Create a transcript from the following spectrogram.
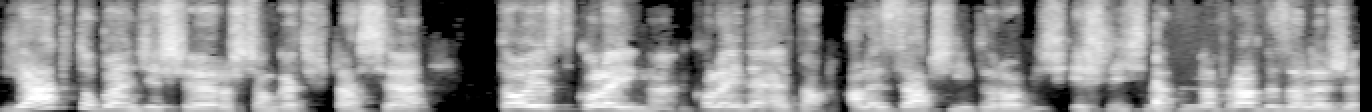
Jak to będzie się rozciągać w czasie, To jest kolejny, kolejny etap, ale zacznij to robić. Jeśli ci na tym naprawdę zależy,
